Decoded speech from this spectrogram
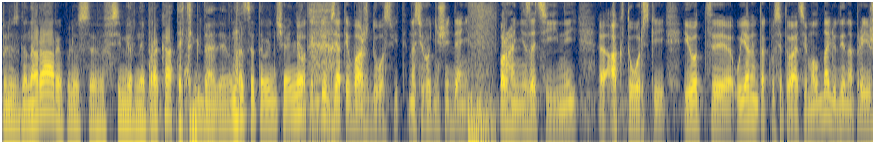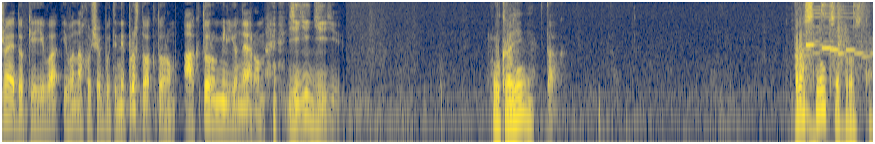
плюс гонорары, плюс э, всемирные прокаты и так далее. У нас этого ничего А нет. От якби взяти ваш досвід на сьогоднішній день організаційний, е, акторський, і от е, уявимо таку ситуацію: молода людина приїжджає до Києва, і вона хоче бути не просто актором, а актором-мільйонером. Її дії. В Украине Так. проснуться просто.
